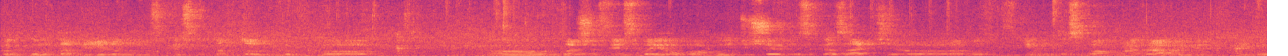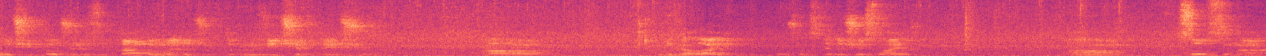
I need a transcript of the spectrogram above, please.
по какому-то определенному списку, там то а, в большинстве своем вам будет дешевле заказать работу с какими-то спам-программами и получить тот же результат, у менеджера догрузить чем-то еще. Николай, можно следующий слайд. А, собственно,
